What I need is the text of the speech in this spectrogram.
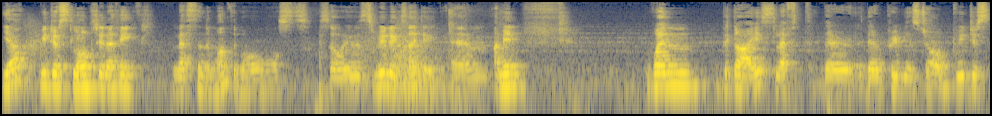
yeah, we just launched it. I think less than a month ago almost. So it was really exciting. Um, I mean, when the guys left their their previous job, we just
